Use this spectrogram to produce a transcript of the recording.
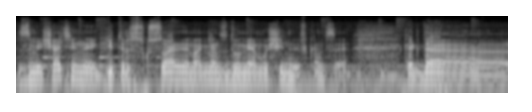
замечательный гетеросексуальный момент с двумя мужчинами в конце. Когда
